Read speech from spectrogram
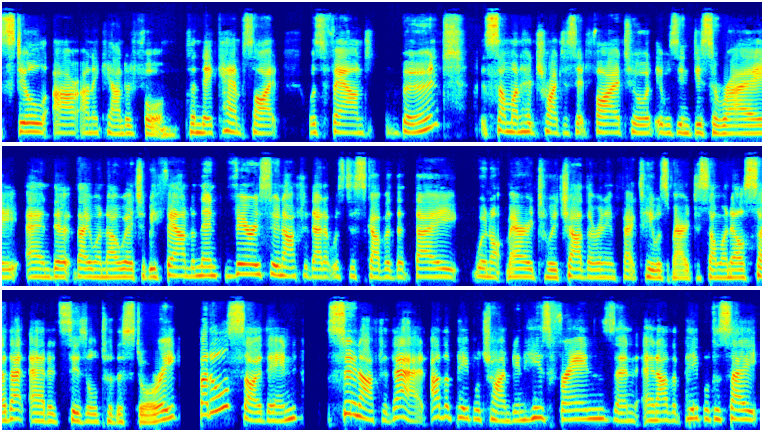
still are unaccounted for. And their campsite was found burnt. Someone had tried to set fire to it. It was in disarray and they, they were nowhere to be found. And then very soon after that, it was discovered that they were not married to each other. And in fact, he was married to someone else. So that added sizzle to the story. But also, then soon after that, other people chimed in, his friends and, and other people to say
